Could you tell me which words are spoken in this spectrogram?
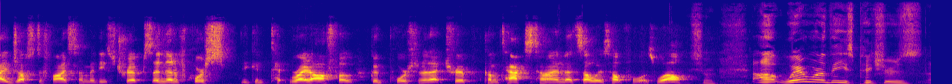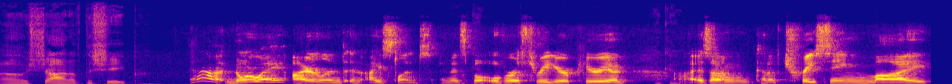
I justify some of these trips, and then of course you can t- write off a good portion of that trip come tax time. That's always helpful as well. Sure. Uh, where were these pictures uh, shot of the sheep? Yeah, Norway, Ireland, and Iceland, and it's over a three-year period okay. uh, as I'm kind of tracing my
